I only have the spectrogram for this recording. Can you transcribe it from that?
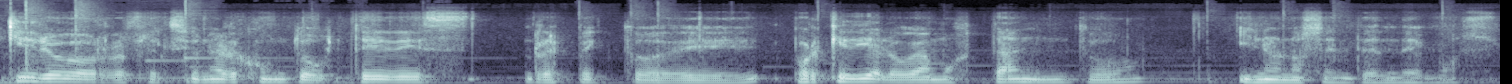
quiero reflexionar junto a ustedes respecto de por qué dialogamos tanto y no nos entendemos.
